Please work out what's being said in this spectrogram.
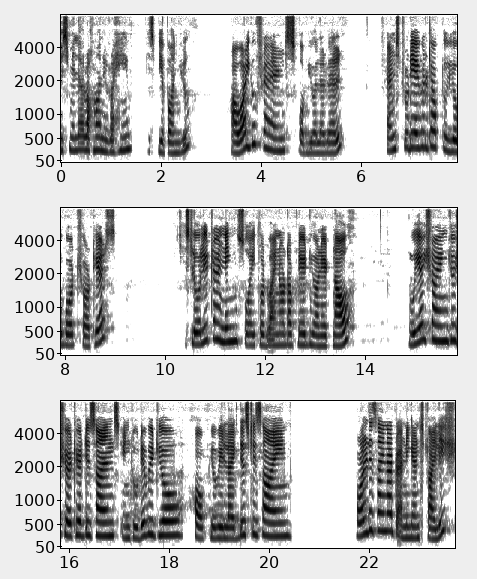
Bismillahirrahmanirrahim. Peace be upon you. How are you, friends? Hope you all are well. Friends, today I will talk to you about short hairs, is slowly trending. So I thought, why not update you on it now? We are showing you short hair designs in today's video. Hope you will like this design. All designs are trending and stylish.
